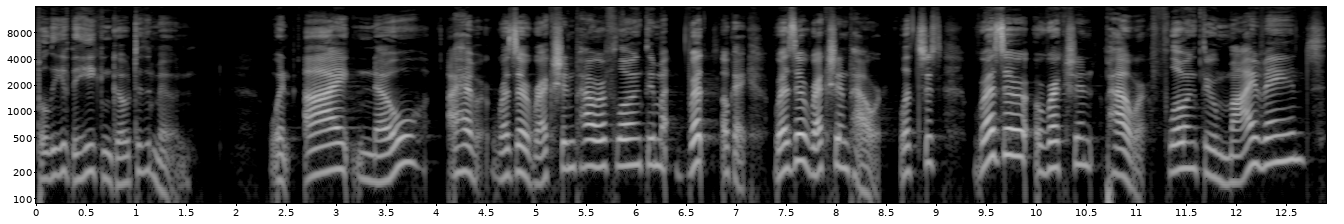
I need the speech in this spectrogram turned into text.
believe that he can go to the moon when I know I have resurrection power flowing through my re, okay, resurrection power. Let's just resurrection power flowing through my veins.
